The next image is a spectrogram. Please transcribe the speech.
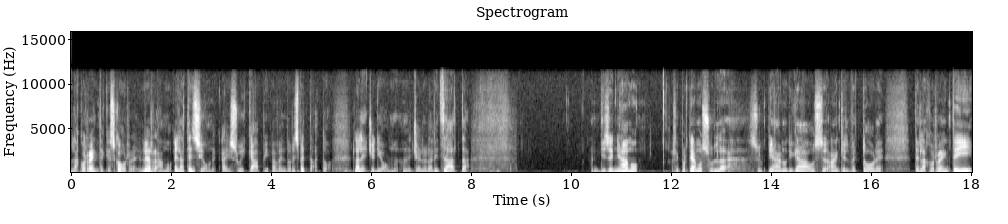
la corrente che scorre nel ramo e la tensione ai suoi capi, avendo rispettato la legge di Ohm generalizzata. Disegniamo, riportiamo sul, sul piano di Gauss anche il vettore della corrente I,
